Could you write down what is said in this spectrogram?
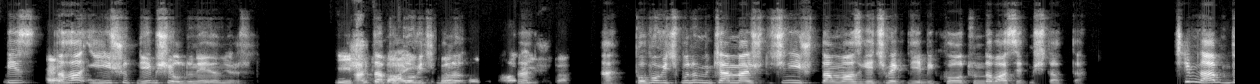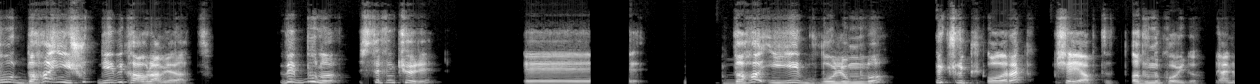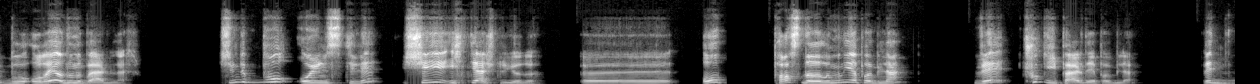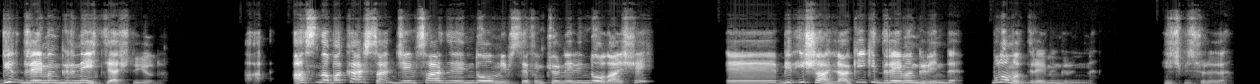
Biz evet. daha iyi şut diye bir şey olduğuna inanıyoruz. İyi Hatta Popovic iyi bunu daha iyi şuta. Heh, Popovic bunu mükemmel şut için iyi şuttan vazgeçmek diye bir quote'unda bahsetmişti hatta. Şimdi abi bu daha iyi şut diye bir kavram yarattı. Ve bunu Stephen Curry ee, daha iyi volümlü üçlük olarak şey yaptı. Adını koydu. Yani bu olaya adını verdiler. Şimdi bu oyun stili şeyi ihtiyaç duyuyordu. Ee, o pas dağılımını yapabilen ve çok iyi perde yapabilen ve bir Draymond Green'e ihtiyaç duyuyordu. Aslına bakarsan James Harden elinde olmayıp Stephen Curry'nin elinde olan şey ee, bir iş ahlakı iki Draymond Green'de. Bulamadı Draymond Green'i. Hiçbir sürede.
